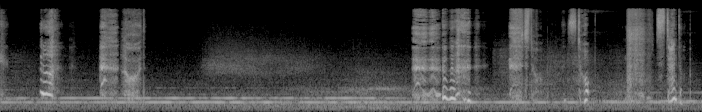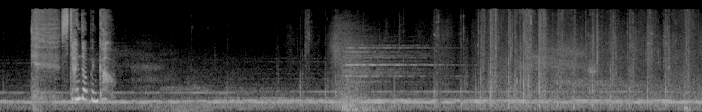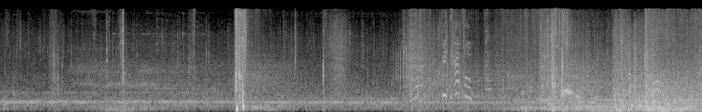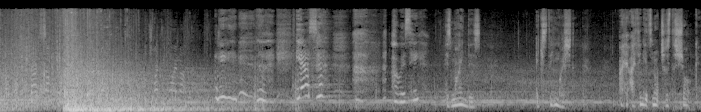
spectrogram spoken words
Is he? His mind is extinguished. I, I think it's not just the shock.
